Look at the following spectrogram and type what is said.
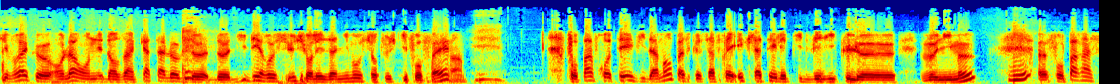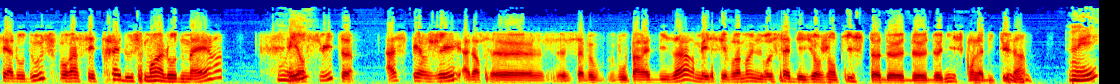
c'est- vrai que on- là, on est dans un catalogue de- de- d'idées reçues sur les animaux, sur tout ce qu'il faut faire. Faut pas frotter évidemment parce que ça ferait éclater les petites vésicules euh, venimeux. Mhm. Euh, faut pas rincer à l'eau douce, faut rincer très doucement à l'eau de mer. Oui. Et ensuite, asperger. Alors euh, ça va vous paraître bizarre, mais c'est vraiment une recette des urgentistes de, de, de Nice qui ont l'habitude. Hein. Oui.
